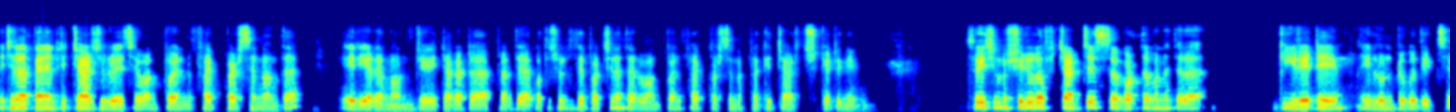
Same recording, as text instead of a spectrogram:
এছাড়া পেনাল্টি চার্জ রয়েছে one point five percent on the arrear amount যে এই টাকাটা আপনার দেওয়া কত ছিল দিতে পারছে না, তার ওয়ান পয়েন্ট ফাইভ পার্সেন্ট আপনাকে চার্জ কেটে নেবে। তো এই ছিল শিডিউল অফ চার্জেস বর্তমানে তারা কি রেটে এই লোনটুকু দিচ্ছে,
